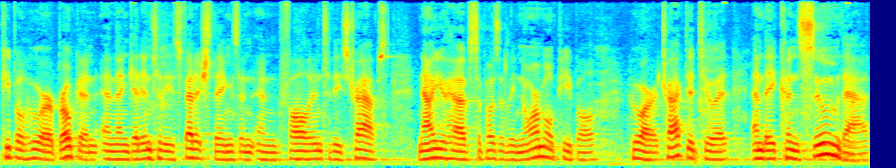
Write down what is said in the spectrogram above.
people who are broken and then get into these fetish things and, and fall into these traps, now you have supposedly normal people who are attracted to it and they consume that.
